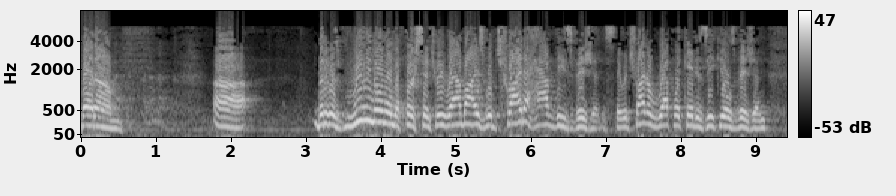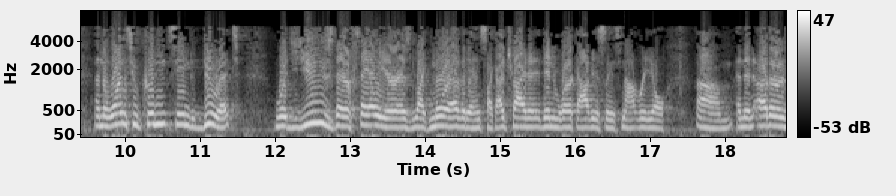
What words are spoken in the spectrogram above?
But, um, uh, but it was really normal in the first century. Rabbis would try to have these visions. They would try to replicate Ezekiel's vision, and the ones who couldn't seem to do it would use their failure as like more evidence. Like I tried it, it didn't work. Obviously, it's not real. Um, and then others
